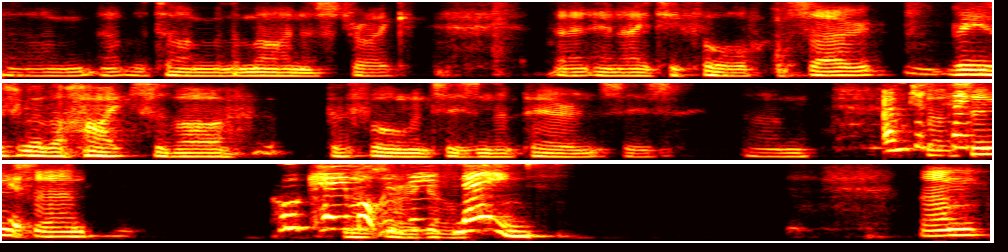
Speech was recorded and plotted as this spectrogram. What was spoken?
um, at the time of the miners' strike uh, in '84. So these were the heights of our performances and appearances. Um, I'm just then, who came up with these names? Um,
